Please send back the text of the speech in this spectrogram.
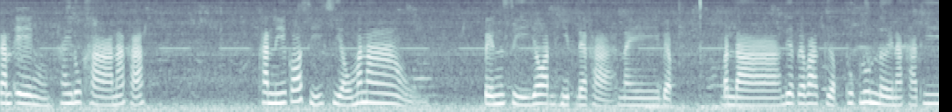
กันเองให้ลูกค้านะคะคันนี้ก็สีเขียวมะนาว เป็นสียอดฮิตเลยค่ะ ในแบบ บรรดาเรียกได้ว่าเกือบทุกรุ่นเลยนะคะที่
